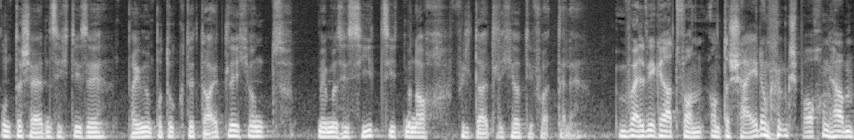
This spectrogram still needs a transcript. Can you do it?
unterscheiden sich diese Premium-Produkte deutlich und wenn man sie sieht, sieht man auch viel deutlicher die Vorteile. Weil wir gerade von Unterscheidungen gesprochen haben,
